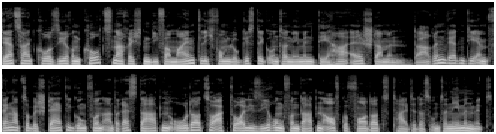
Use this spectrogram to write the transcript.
Derzeit kursieren Kurznachrichten, die vermeintlich vom Logistikunternehmen DHL stammen. Darin werden die Empfänger zur Bestätigung von Adressdaten oder zur Aktualisierung von Daten aufgefordert, teilte das Unternehmen mit.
